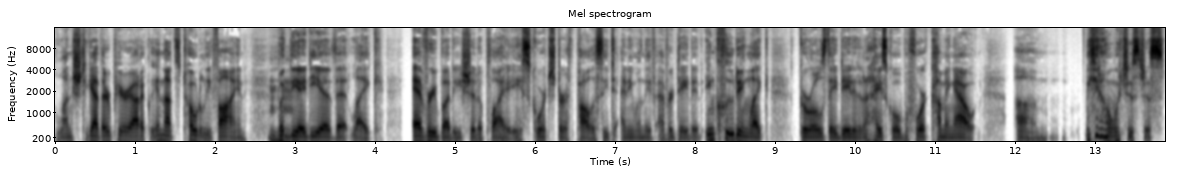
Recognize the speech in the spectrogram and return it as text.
lunch together periodically. And that's totally fine. Mm-hmm. But the idea that like everybody should apply a scorched earth policy to anyone they've ever dated, including like girls they dated in high school before coming out, um, you know, which is just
